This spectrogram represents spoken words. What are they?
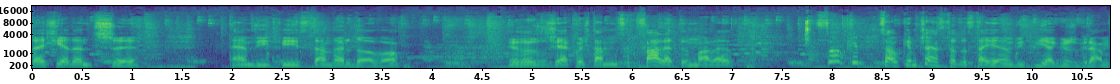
6-1-3. MVP standardowo. Nie to, że się jakoś tam chwalę tym, ale całkiem, całkiem często dostaję MVP jak już gram.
